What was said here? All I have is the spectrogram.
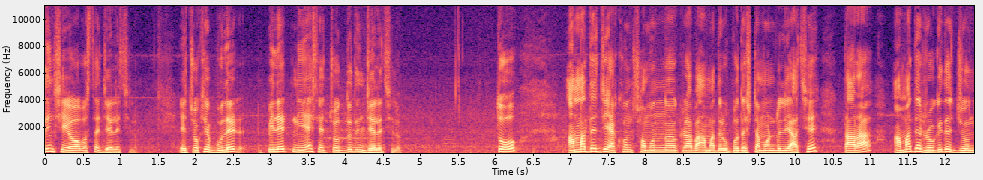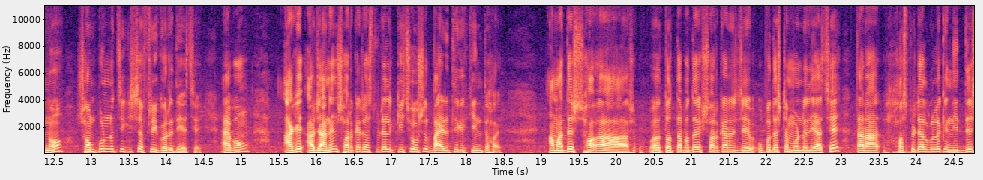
দিন সে অবস্থায় জেলে ছিল। এ চোখে বুলেট পিলেট নিয়ে সে চোদ্দ দিন জেলে ছিল। তো আমাদের যে এখন সমন্বয়করা বা আমাদের উপদেষ্টা মণ্ডলী আছে, তারা আমাদের রোগীদের জন্য সম্পূর্ণ চিকিৎসা ফ্রি করে দিয়েছে এবং আগে জানেন সরকারি হসপিটালে কিছু ওষুধ বাইরে থেকে কিনতে হয়। আমাদের তত্ত্বাবধায়ক সরকারের যে উপদেষ্টা মণ্ডলী আছে, তারা হসপিটালগুলোকে নির্দেশ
